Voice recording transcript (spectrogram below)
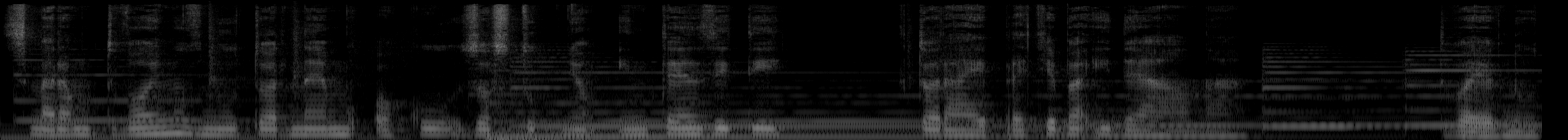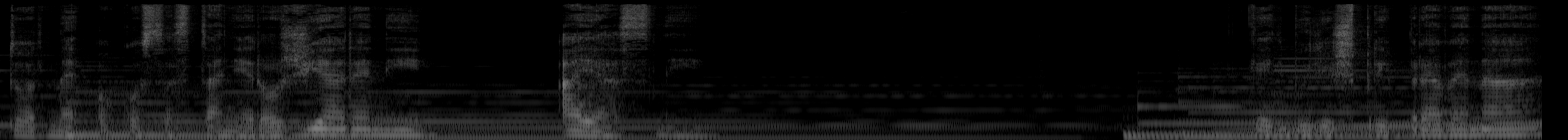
smerom k tvojmu vnútornému oku so stupňom intenzity, ktorá je pre teba ideálna. Tvoje vnútorné oko sa stane rozžiareným a jasným. Keď budeš pripravená,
